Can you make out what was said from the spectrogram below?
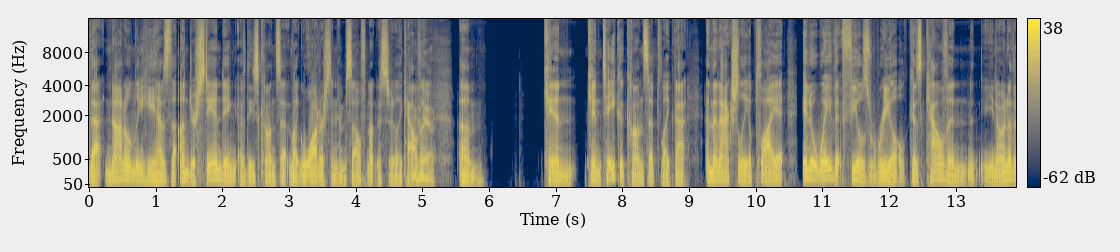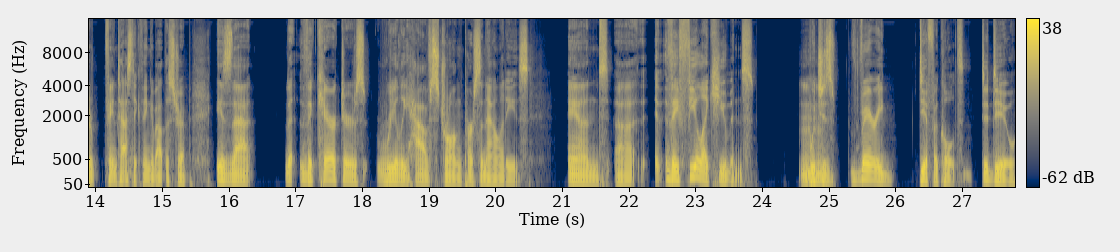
that not only he has the understanding of these concepts like Watterson himself, not necessarily Calvin, Yeah. um, can can take a concept like that and then actually apply it in a way that feels real. Because Calvin, you know, another fantastic thing about the strip is that the, the characters really have strong personalities and uh, they feel like humans which Mhm. is very difficult to do.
